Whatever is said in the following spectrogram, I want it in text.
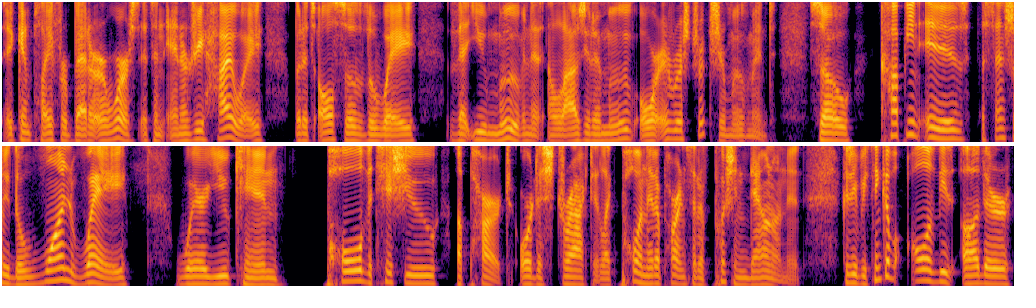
It can play for better or worse. It's an energy highway, but it's also the way that you move and it allows you to move or it restricts your movement. So, cupping is essentially the one way where you can pull the tissue apart or distract it, like pulling it apart instead of pushing down on it. Because if you think of all of these other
